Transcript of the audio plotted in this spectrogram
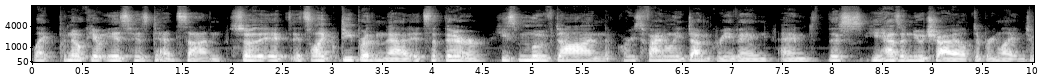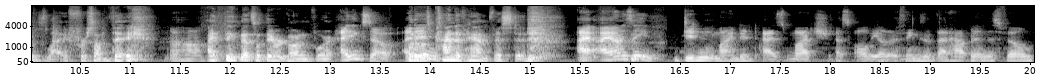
like Pinocchio is his dead son. So it, it's like deeper than that. It's that they're he's moved on or he's finally done grieving, and this he has a new child to bring light into his life or something. Uh huh. I think that's what they were going for, I think so. I but it was kind of ham-fisted. I, I honestly didn't mind it as much as all the other things that that happened in this film.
